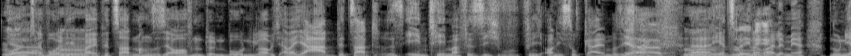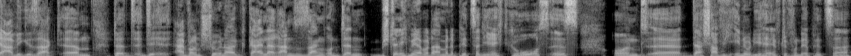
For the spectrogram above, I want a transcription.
Und ja, obwohl die, mhm. bei Pizza Hut machen sie es ja auch auf einem dünnen Boden, glaube ich. Aber ja, Pizza Hut ist eh ein Thema für sich, finde ich auch nicht so geil, muss ich ja, sagen. Äh, mhm. jetzt nee, mittlerweile nee. mehr. Nun ja, wie gesagt, ähm, das, das, einfach ein schöner geiler Rand sozusagen und dann bestelle ich mir aber da eine Pizza, die recht groß ist und äh, da schaffe ich eh nur die Hälfte von der Pizza.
